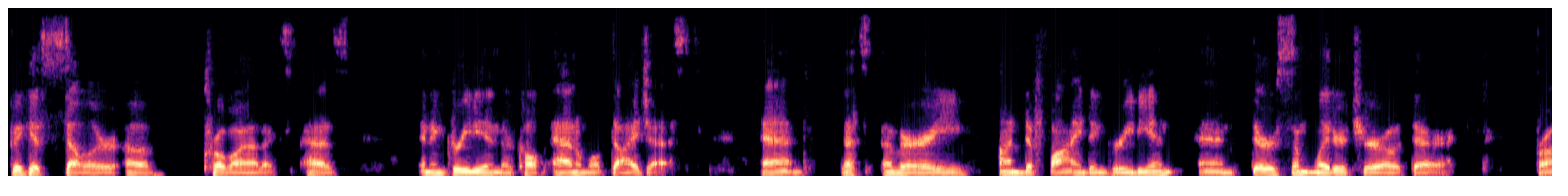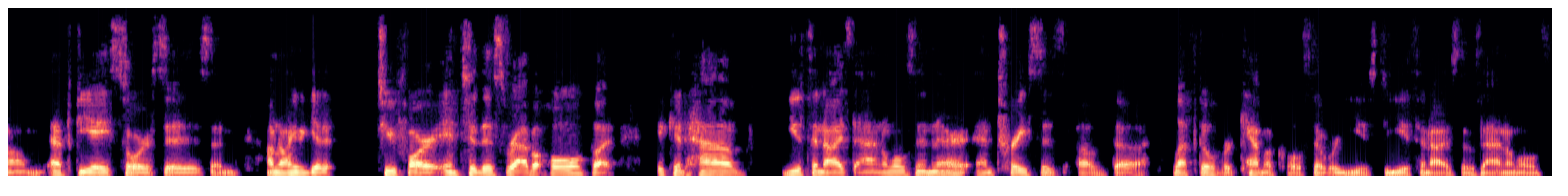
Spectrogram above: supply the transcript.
biggest seller of probiotics has an ingredient in there called animal digest. And that's a very undefined ingredient. And there's some literature out there from FDA sources. And I'm not going to get too far into this rabbit hole, but it could have euthanized animals in there and traces of the leftover chemicals that were used to euthanize those animals.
